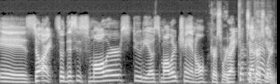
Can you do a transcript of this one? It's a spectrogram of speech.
is so. All right, so this is smaller studio, smaller channel. curse word. Right. Check your Gotta panties.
